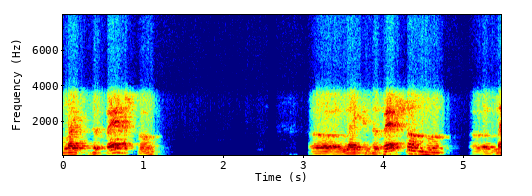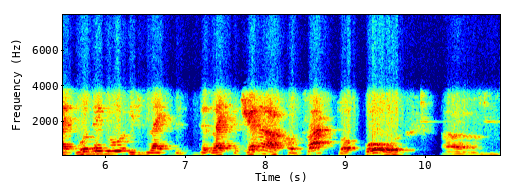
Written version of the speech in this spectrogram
like the person, uh, like the person, uh, like what they do is like the, the like the general contractor or um,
